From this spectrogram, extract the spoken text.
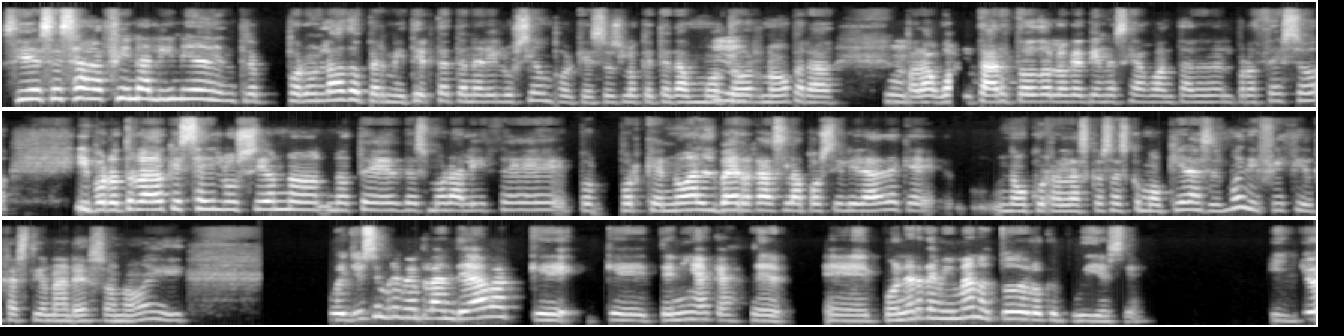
Sí, es esa fina línea entre, por un lado, permitirte tener ilusión, porque eso es lo que te da un Mm, motor, ¿no? Para, mm. para aguantar todo lo que tienes que aguantar en el proceso. Y por otro lado, que esa ilusión no, no te desmoralice por- porque no albergas la posibilidad de que no ocurran las cosas como quieras. Es muy difícil gestionar eso, ¿no? Y Pues yo siempre me planteaba que, que tenía que hacer, eh, poner de mi mano todo lo que pudiese. Y yo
